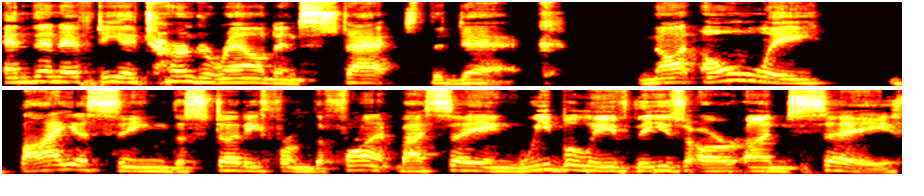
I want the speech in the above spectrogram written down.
And then FDA turned around and stacked the deck, not only biasing the study from the front by saying, we believe these are unsafe,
